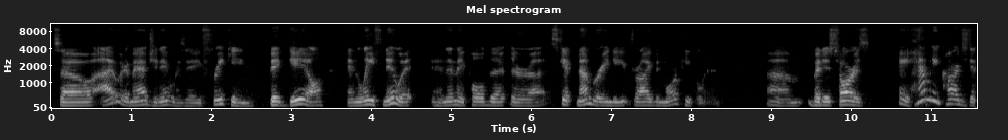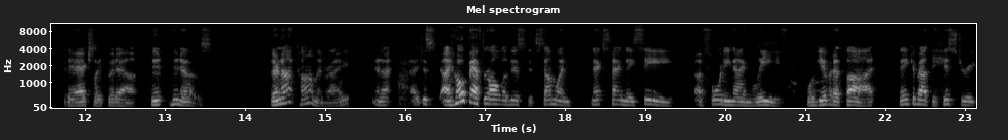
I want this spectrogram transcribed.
So I would imagine it was a freaking big deal, and Leaf knew it, and then they pulled the, their uh, skip numbering to draw even more people in. Um, but as far as hey, how many cards did they actually put out? Who, who knows? They're not common, right? And I, I just I hope after all of this that someone next time they see a 49 leaf will give it a thought think about the history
